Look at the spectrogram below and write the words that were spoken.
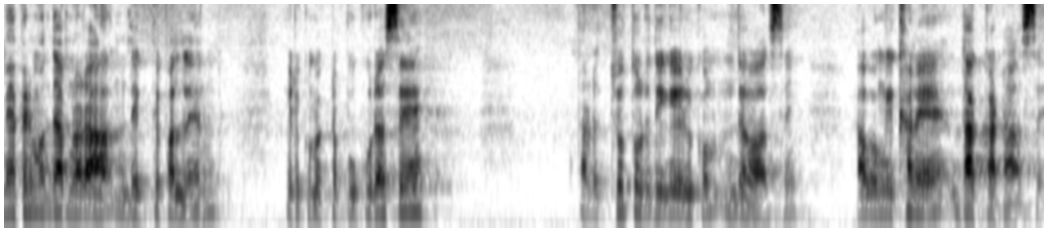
ম্যাপের মধ্যে আপনারা দেখতে পারলেন, এরকম একটা পুকুর আছে, তার চতুর্দিকে এরকম দেওয়া আছে, এবং এখানে দাগ কাটা আছে।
